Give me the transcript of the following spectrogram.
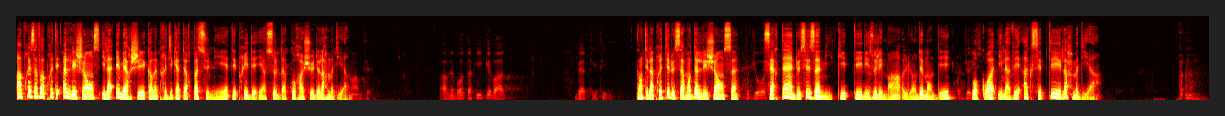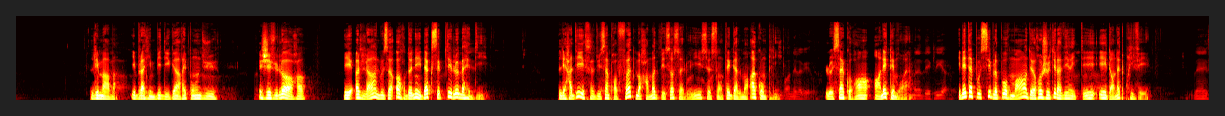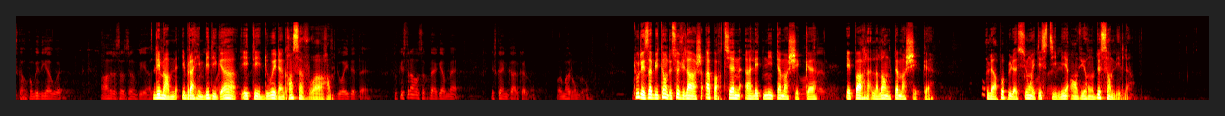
Après avoir prêté allégeance, il a émergé comme un prédicateur passionné, intépridé et un soldat courageux de l'Ahmadiyya. Quand il a prêté le serment d'allégeance, Certains de ses amis qui étaient des ulémas lui ont demandé pourquoi il avait accepté l'Ahmadiyya. L'imam Ibrahim Bidiga a répondu J'ai vu l'or et Allah nous a ordonné d'accepter le Mahdi. Les hadiths du saint prophète Mohammed à lui se sont également accomplis. Le Saint-Coran en est témoin. Il est impossible pour moi de rejeter la vérité et d'en être privé. L'imam Ibrahim Bidiga était doué d'un grand savoir. Tous les habitants de ce village appartiennent à l'ethnie tamashik et parlent la langue tamashik. Leur population est estimée à environ 200 000.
